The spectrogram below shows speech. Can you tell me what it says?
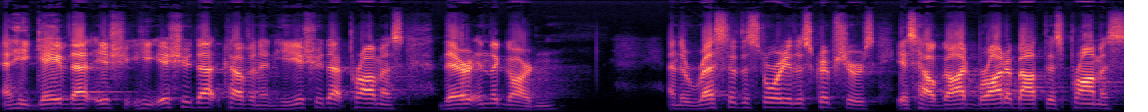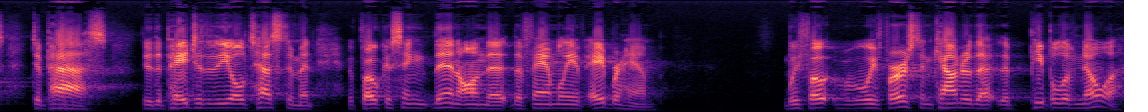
And he gave that issue, he issued that covenant, he issued that promise there in the garden. And the rest of the story of the scriptures is how God brought about this promise to pass through the pages of the Old Testament, focusing then on the, the family of Abraham. We, fo- we first encounter the, the people of Noah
